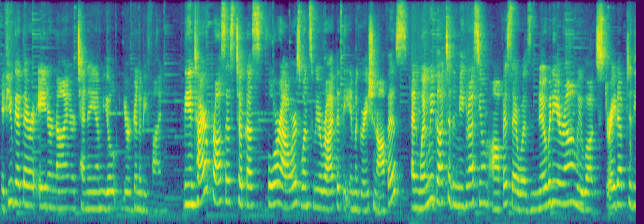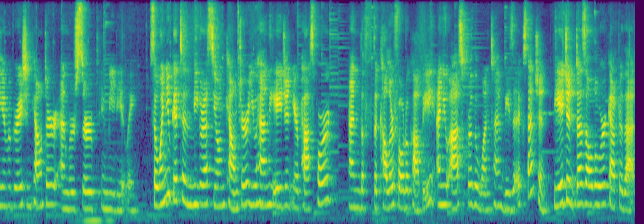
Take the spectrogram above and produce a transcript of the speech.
If you get there at 8 or 9 or 10 a.m., you're going to be fine. The entire process took us four hours once we arrived at the immigration office. And when we got to the Migracion office, there was nobody around. We walked straight up to the immigration counter and were served immediately. So when you get to the Migracion counter, you hand the agent your passport and the, the color photocopy and you ask for the one-time visa extension. The agent does all the work after that.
